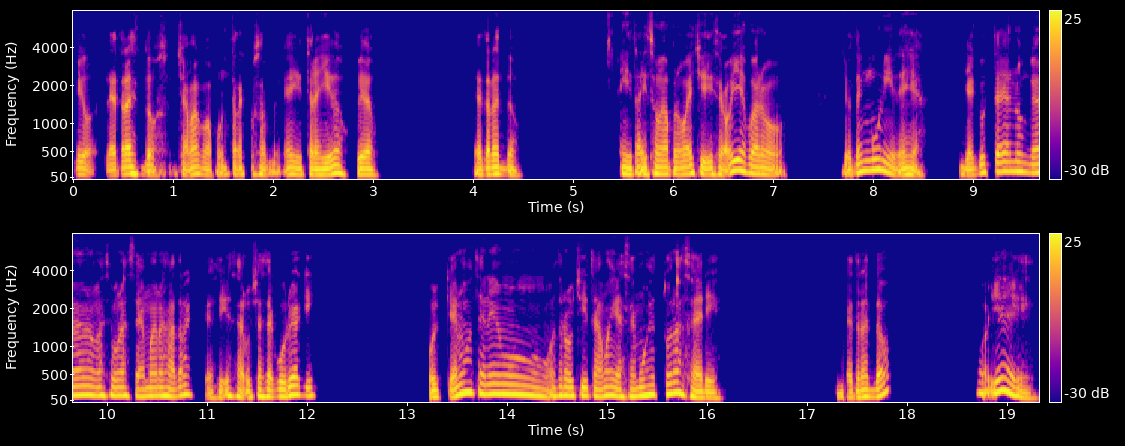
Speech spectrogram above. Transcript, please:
digo, le traes dos, chamaco, apunta las cosas bien. Ey, tres y dos, cuidado. Le traes dos. Y Tyson aprovecha y dice, oye, pero yo tengo una idea. Ya que ustedes nos ganaron hace unas semanas atrás, que sí, esa lucha se ocurrió aquí, ¿por qué no tenemos otra luchita más y hacemos esto una serie? De 3-2. Oye.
